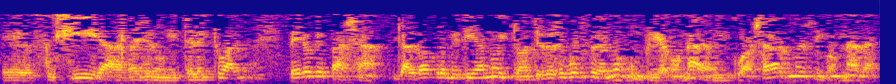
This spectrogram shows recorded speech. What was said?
eh, eh fuxira, vai ser un intelectual, pero que pasa? Galvao prometía moito antes do secuestro, pero non cumplía con nada, nin coas armas, nin con nada.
